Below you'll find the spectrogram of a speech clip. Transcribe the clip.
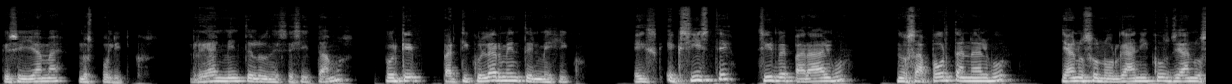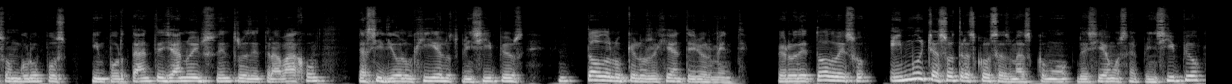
que se llama los políticos. ¿Realmente los necesitamos? Porque particularmente en México existe, sirve para algo, nos aportan algo, ya no son orgánicos, ya no son grupos importantes, ya no hay centros de trabajo, las ideologías, los principios, todo lo que los regía anteriormente. Pero de todo eso y muchas otras cosas más, como decíamos al principio,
